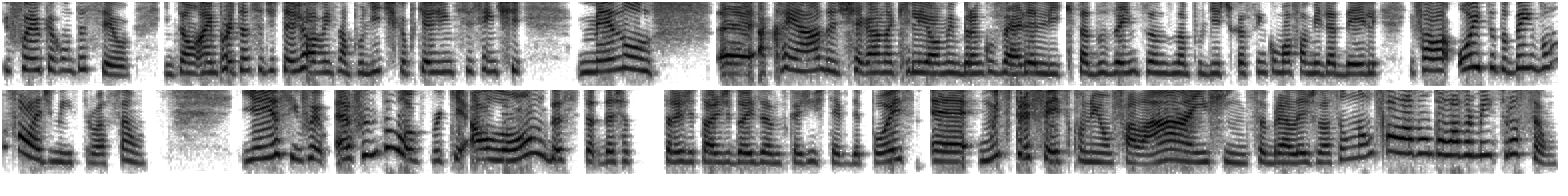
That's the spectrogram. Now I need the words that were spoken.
E foi o que aconteceu. Então, a importância de ter jovens na política, porque a gente se sente menos é, acanhado de chegar naquele homem branco velho ali que tá 200 anos na política, assim como a família dele, e falar: Oi, tudo bem? Vamos falar de menstruação? E aí, assim, foi, é, foi muito louco, porque ao longo desse, dessa trajetória de dois anos que a gente teve depois, é, muitos prefeitos, quando iam falar, enfim, sobre a legislação, não falavam a palavra menstruação.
